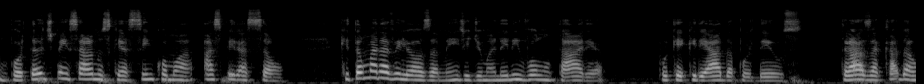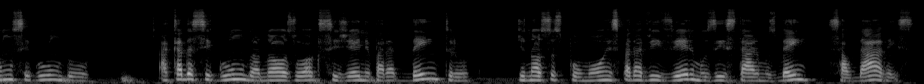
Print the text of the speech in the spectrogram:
Importante pensarmos que, assim como a aspiração, que tão maravilhosamente, de maneira involuntária, porque criada por Deus, traz a cada um segundo, a cada segundo a nós o oxigênio para dentro de nossos pulmões para vivermos e estarmos bem, saudáveis,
